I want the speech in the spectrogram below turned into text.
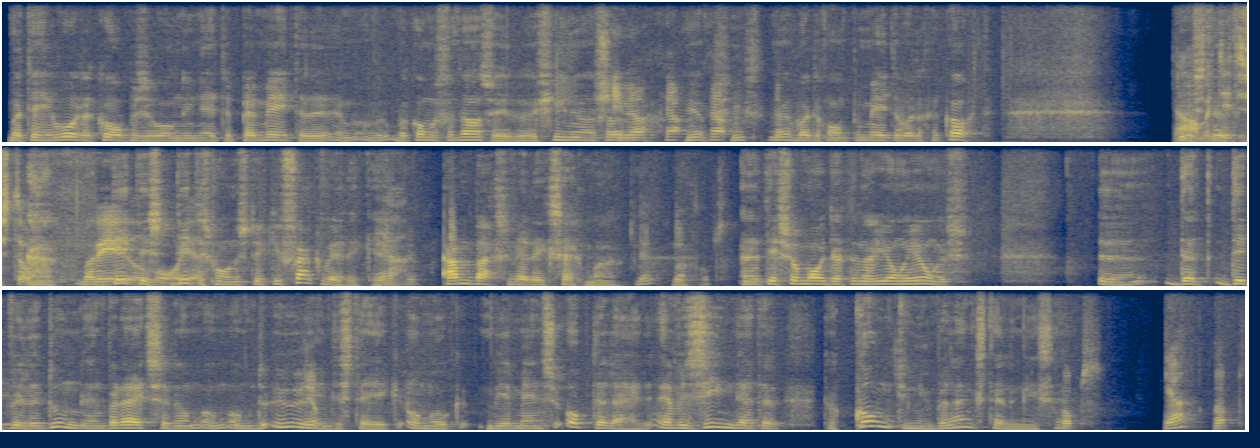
Maar tegenwoordig kopen ze gewoon die netten per meter. En we- waar komen ze vandaan? Zeker? China of zo? China, ja. Ja, ja. precies. Ja, worden gewoon per meter worden gekocht. Ja, maar dit is toch Maar veel dit is, mooier. dit is gewoon een stukje vakwerk, hè? Ja. ambachtswerk zeg maar. Ja, dat klopt. En het is zo mooi dat er nou jonge jongens eh, dat dit willen doen en bereid zijn om, om, om de uren Ja. in te steken, om ook weer mensen op te leiden. En we zien dat er, er continu belangstelling is. Hè? Klopt. Ja? Klopt.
